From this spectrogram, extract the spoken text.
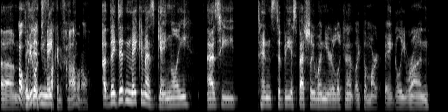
Um, Oh, they he looked didn't make fucking phenomenal. uh, they didn't make him as gangly as he tends to be, especially when you're looking at like the Mark Bagley run,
